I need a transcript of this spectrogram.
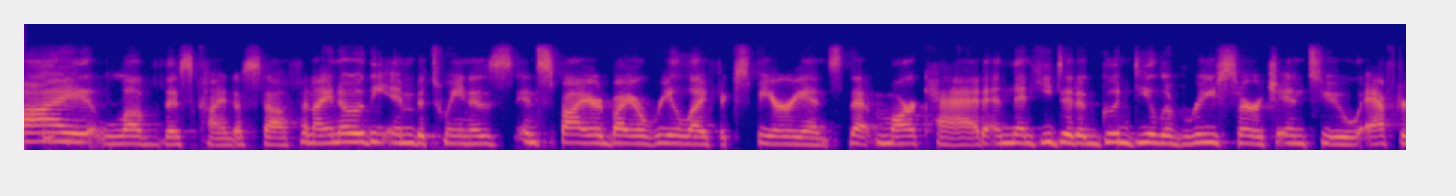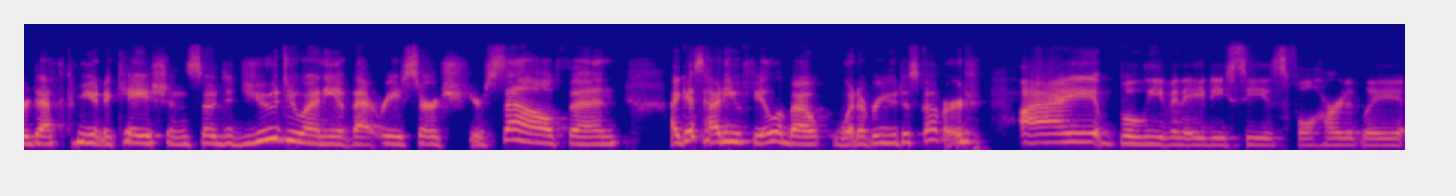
I love this kind of stuff. And I know the in between is inspired by a real life experience that Marc had. And then he did a good deal of research into after death communication. So, did you do any of that research yourself? And I guess, how do you feel about whatever you discovered? I believe in ADCs full heartedly.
